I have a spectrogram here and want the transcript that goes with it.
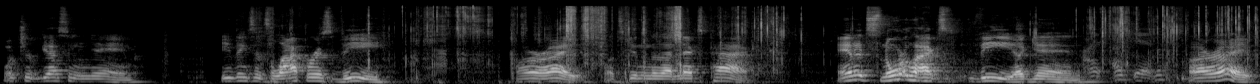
What's your guessing game? He thinks it's Lapras V. All right, let's get into that next pack. And it's Snorlax V again. I, I did. All right,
